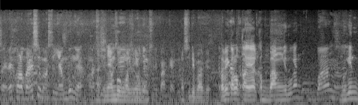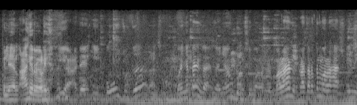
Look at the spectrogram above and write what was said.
PNS kalau PNS sih masih nyambung ya. Masih nyambung, masih nyambung. masih dipakai. Gitu. masih dipakai. Tapi kalau kayak ke bank gitu kan bang mungkin pilihan akhir kali ya. Iya ada yang IO juga. Banyak kan nggak nggak nyambung sih malahan. Malahan rata-rata malah ini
